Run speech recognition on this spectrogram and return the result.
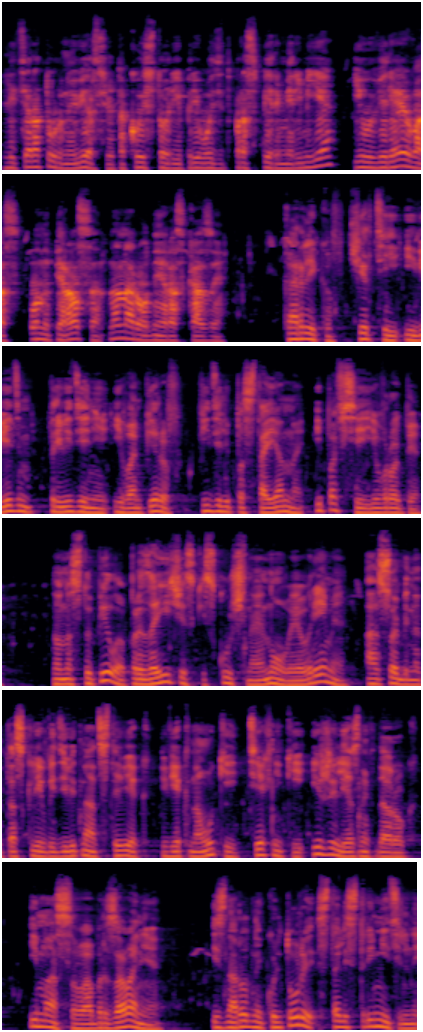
Литературную версию такой истории приводит Проспер Меремье, и, уверяю вас, он опирался на народные рассказы. Карликов, чертей и ведьм, привидений и вампиров видели постоянно и по всей Европе. Но наступило прозаически скучное новое время, а особенно тоскливый XIX век, век науки, техники и железных дорог, и массового образования. Из народной культуры стали стремительно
